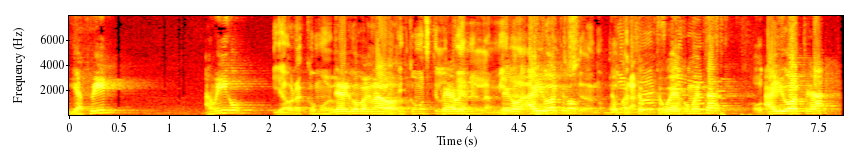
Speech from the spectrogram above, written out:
y a fin, amigo. ¿Y ahora cómo? Del gobernador. ¿Y cómo es que lo tiene en la mira? Pero hay otro, te, voy a comentar. Hay otra,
